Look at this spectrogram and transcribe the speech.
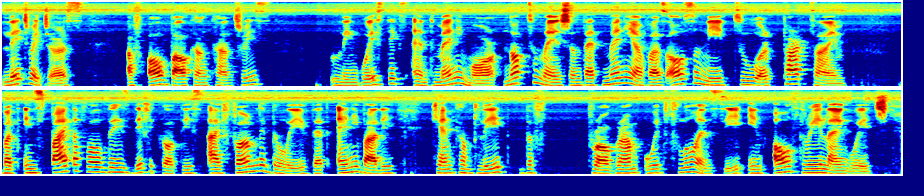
literatures of all Balkan countries, linguistics, and many more, not to mention that many of us also need to work part-time. But in spite of all these difficulties, I firmly believe that anybody can complete the program with fluency in all three languages,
